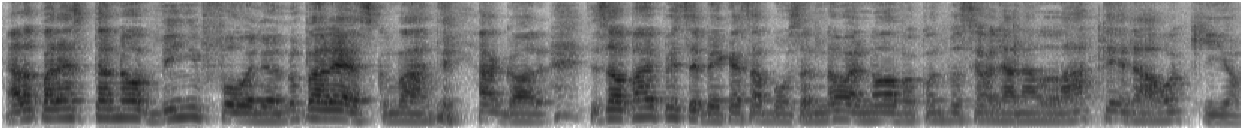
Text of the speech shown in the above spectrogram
ela parece que tá novinha em folha. Não parece, comadre? Agora, você só vai perceber que essa bolsa não é nova quando você olhar na lateral aqui, ó.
